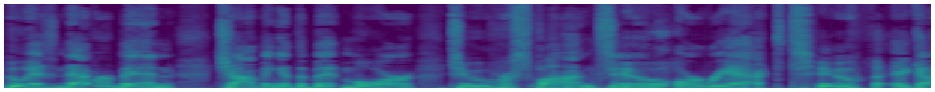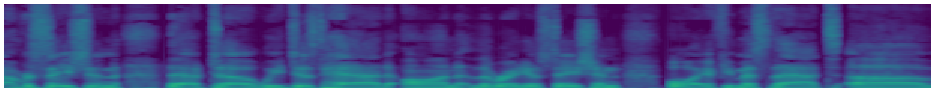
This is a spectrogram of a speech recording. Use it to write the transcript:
who has never been chomping at the bit more to respond to or react to a conversation that uh, we just had on the radio station. Boy, if you missed that, uh,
